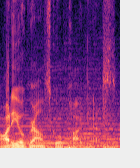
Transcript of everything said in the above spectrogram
Audio Ground School podcast.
